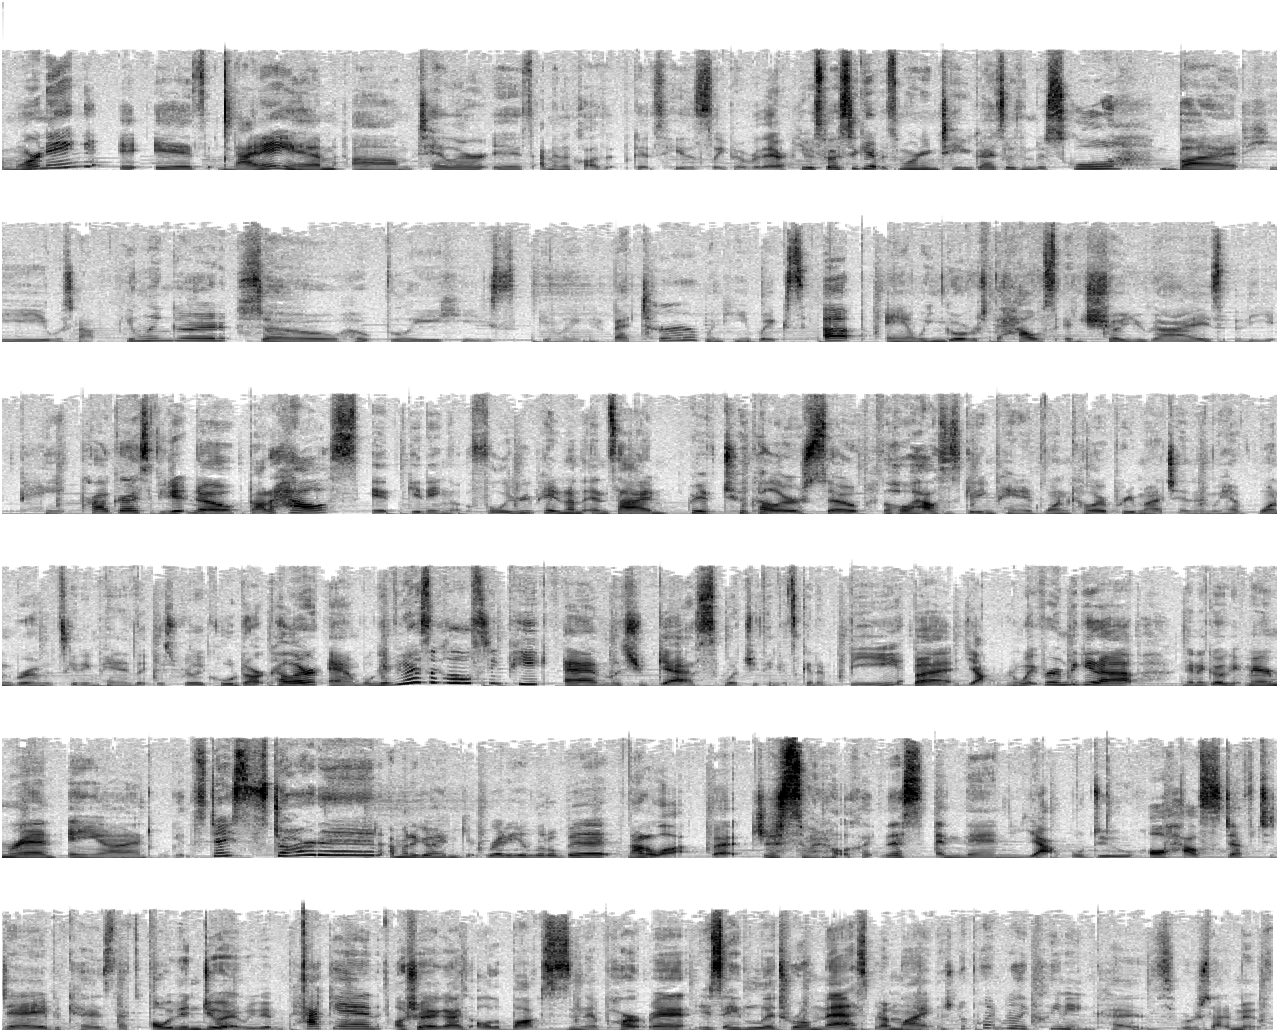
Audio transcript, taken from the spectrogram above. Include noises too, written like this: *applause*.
Good morning. It is 9 a.m. Um, Taylor is, I'm in the closet because he's asleep over there. He was supposed to get up this morning, take you guys with him to school, but he was not feeling good. So hopefully he's feeling better when he wakes up and we can go over to the house and show you guys the paint progress. If you didn't know about a house, it's getting fully repainted on the inside. We have two colors. So the whole house is getting painted one color pretty much. And then we have one room that's getting painted like this really cool dark color. And we'll give you guys a little sneak peek and let you guess what you think it's gonna be. But yeah, we're gonna wait for him to get up. I'm gonna go get Mary Marin and we'll get this day started. I'm gonna go ahead and get ready a little bit. Not a lot, but just so I don't look like this. And then yeah, we'll do all house stuff today because that's all we've been doing. We've been packing. I'll show you guys all the boxes in the apartment. It's a literal mess, but I'm like, there's no point really cleaning because we're just about to move.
